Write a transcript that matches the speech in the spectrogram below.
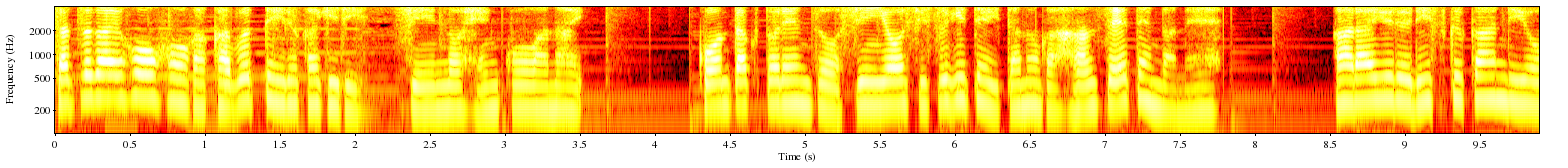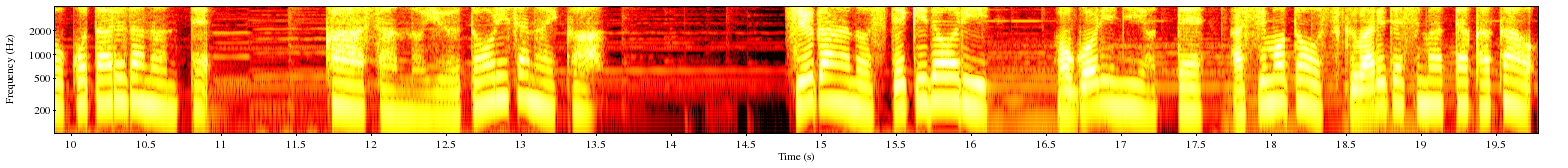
殺害方法がかぶっている限り死因の変更はないコンタクトレンズを信用しすぎていたのが反省点だねあらゆるリスク管理を怠るだなんて母さんの言う通りじゃないかシュガーの指摘通りおごりによって足元をすくわれてしまったカカオ。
